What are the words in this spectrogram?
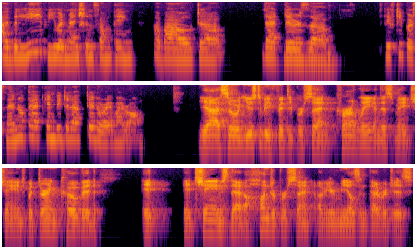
I believe you had mentioned something about uh, that there's uh, 50% of that can be deducted, or am I wrong? Yeah, so it used to be 50% currently, and this may change, but during COVID, it it changed that 100% of your meals and beverages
